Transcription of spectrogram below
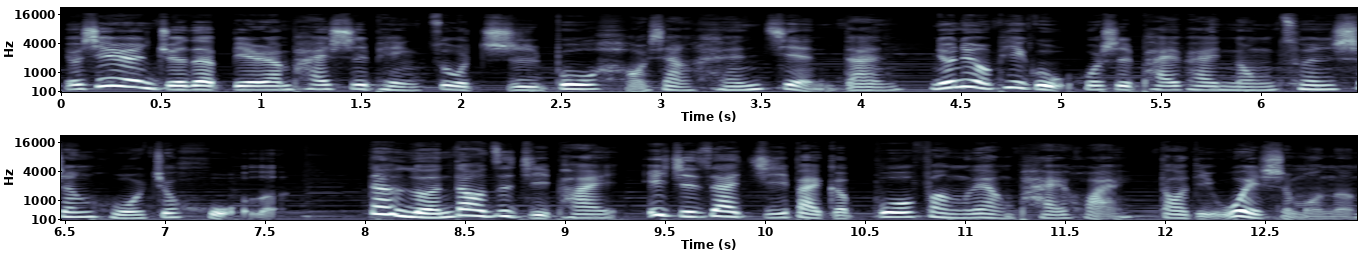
有些人觉得别人拍视频做直播好像很简单，扭扭屁股或是拍拍农村生活就火了。但轮到自己拍，一直在几百个播放量徘徊，到底为什么呢？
